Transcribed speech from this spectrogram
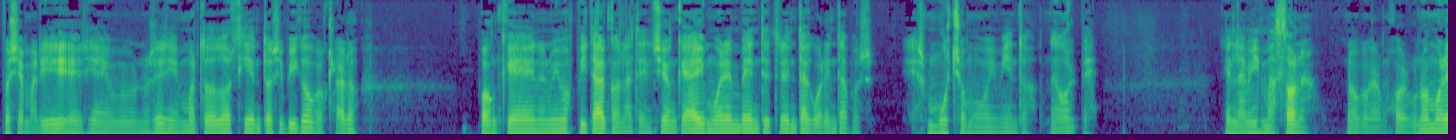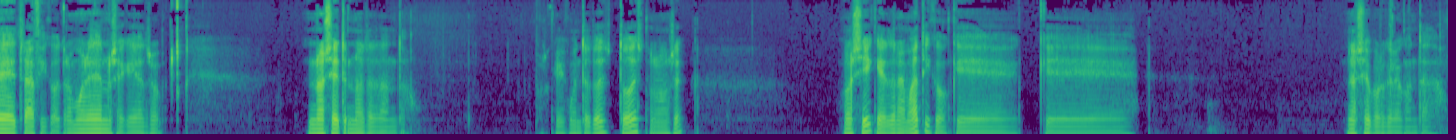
Pues si, eh, si han muerto 200 y pico, pues claro pon que en el mismo hospital con la tensión que hay mueren 20, 30, 40, pues es mucho movimiento de golpe en la misma zona, ¿no? Porque a lo mejor uno muere de tráfico, otro muere de no sé qué, otro no se nota tanto. ¿Por qué cuento todo, todo esto? No lo sé. Bueno, sí, que es dramático, que, que... No sé por qué lo he contado.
